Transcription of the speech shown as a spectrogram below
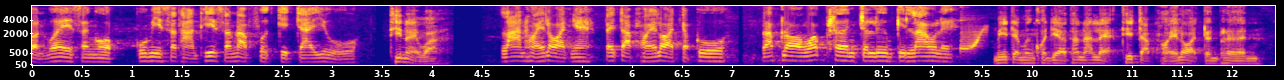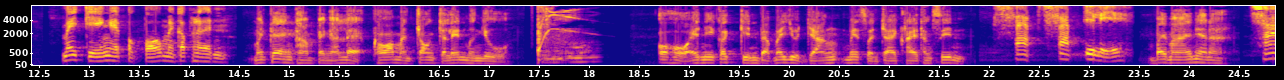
ก่อนเว้ยสงบ กูมีสถานที่สำหรับฝึกจิตใจอยู่ที่ไหนวะ ลานหอยหลอดไงไปจับหอยหลอดกับกู รับรองว่าเพลินจนลืมกินเหล้าเลย มีแต่มึงคนเดียวเท่านั้นแหละที่จับหอยหลอดจนเพลิน ไม่จริงไอ้ปกโป๊กมันก็เพลิน มันแกล้งทำไปงั้นแหละ เพราะว่ามันจ้องจะเล่นมึงอยู่ โอ้โห ไอ้นี่ก็กินแบบไม่หยุดยัง้ง ไม่สนใจใครทั้งสิ้น แซบแซบ อีหลีใบไม้เนี่ยนะใช่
